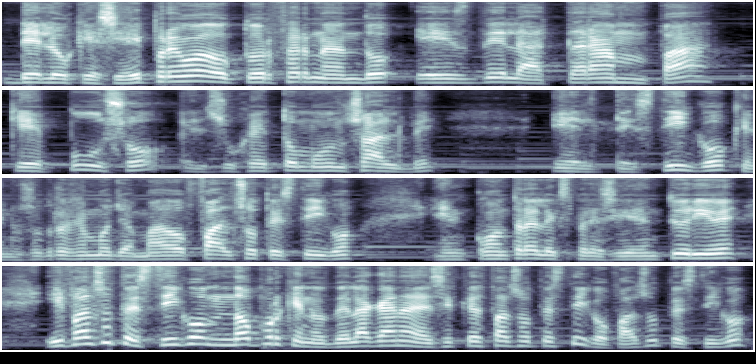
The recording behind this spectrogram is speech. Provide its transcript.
De lo que sí hay prueba, doctor Fernando, es de la trampa que puso el sujeto Monsalve el testigo, que nosotros hemos llamado falso testigo, en contra del expresidente Uribe. Y falso testigo no porque nos dé la gana de decir que es falso testigo, falso testigo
